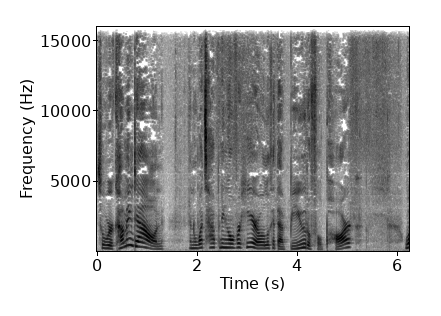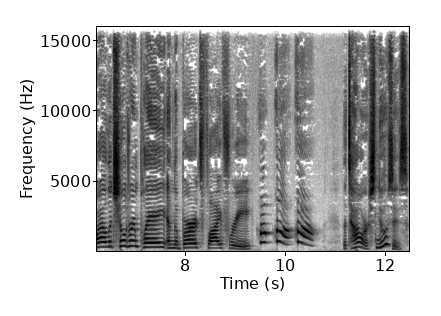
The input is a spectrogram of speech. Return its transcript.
so we're coming down. And what's happening over here? Oh, look at that beautiful park. While the children play and the birds fly free, the tower snoozes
